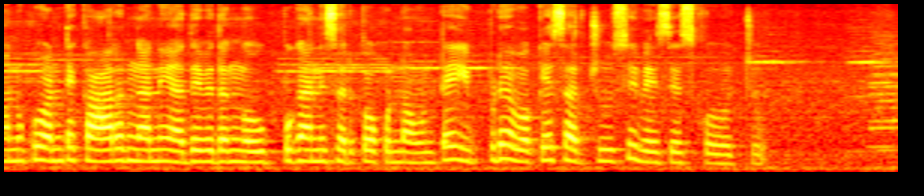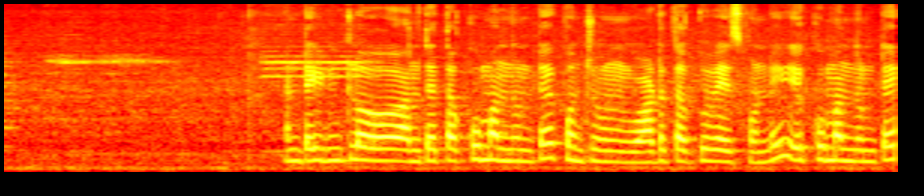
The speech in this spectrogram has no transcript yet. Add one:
మనకు అంటే కారం కానీ అదేవిధంగా ఉప్పు కానీ సరిపోకుండా ఉంటే ఇప్పుడే ఒకేసారి చూసి వేసేసుకోవచ్చు. అంటే ఇంట్లో అంతే తక్కువ మంది ఉంటే కొంచెం వాటర్ తక్కువ వేసుకోండి. ఎక్కువ మంది ఉంటే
